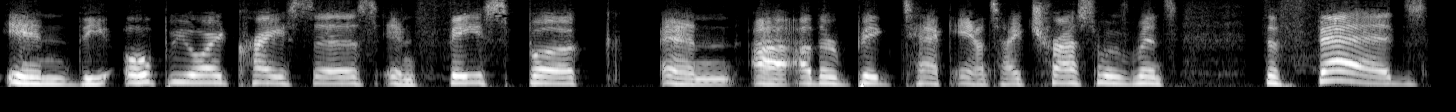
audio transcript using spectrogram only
in the opioid crisis, in Facebook, and uh, other big tech antitrust movements. The feds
